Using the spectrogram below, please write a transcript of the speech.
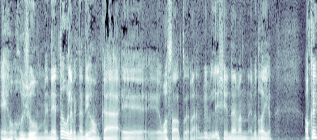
إيه، هجوم نيتو ولا بتناديهم كوسط الاشي دائما بيتغير okay.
